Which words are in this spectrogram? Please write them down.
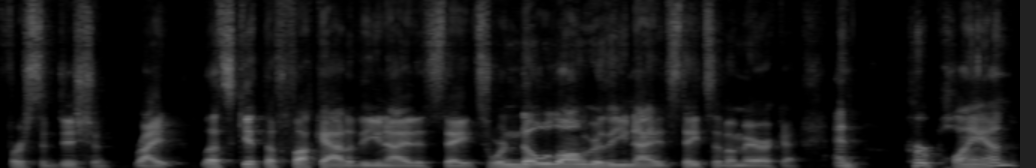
for sedition, right? Let's get the fuck out of the United States. We're no longer the United States of America. And her plan,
